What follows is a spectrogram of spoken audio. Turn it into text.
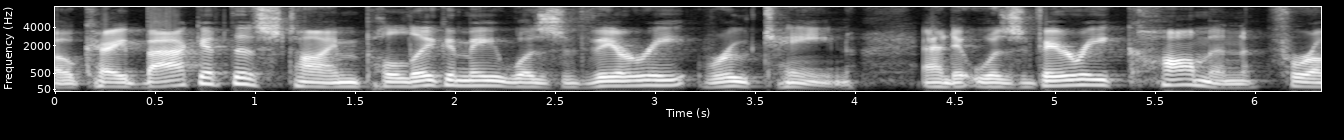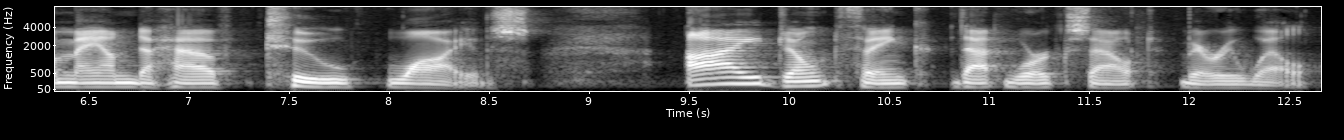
Okay, back at this time, polygamy was very routine, and it was very common for a man to have two wives. I don't think that works out very well.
